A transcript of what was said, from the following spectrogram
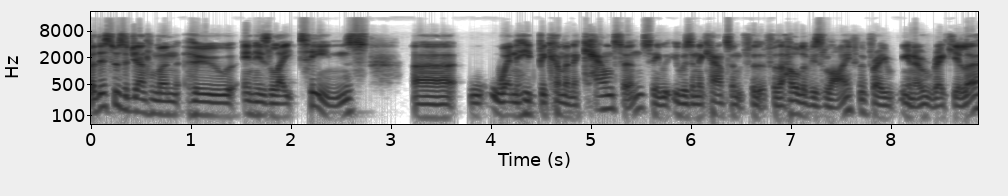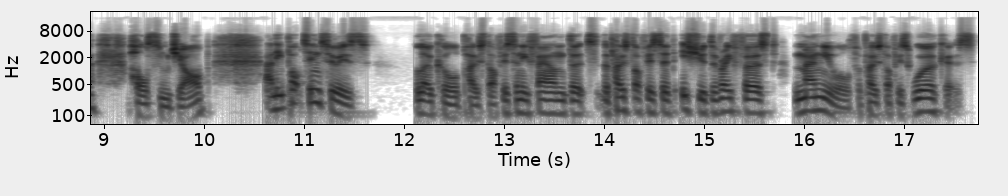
But this was a gentleman who, in his late teens, uh, when he'd become an accountant, he, he, was an accountant for the, for the whole of his life, a very you know regular, wholesome job, and he popped into his local post office and he found that the post office had issued the very first manual for post office workers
